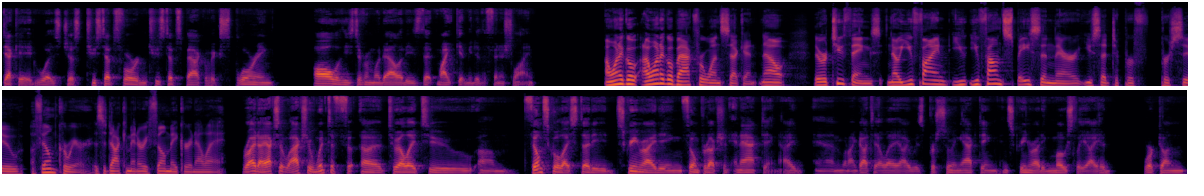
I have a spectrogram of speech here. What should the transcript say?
decade was just two steps forward and two steps back of exploring all of these different modalities that might get me to the finish line. I want to go. I want to go back for one second. Now, there were two things. Now, you find you you found space in there. You said to per- pursue a film career as a documentary filmmaker in L.A. Right. I actually well, actually went to uh, to LA to um, film school. I studied screenwriting, film production, and acting. I and when I got to LA, I was pursuing acting and screenwriting mostly. I had worked on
